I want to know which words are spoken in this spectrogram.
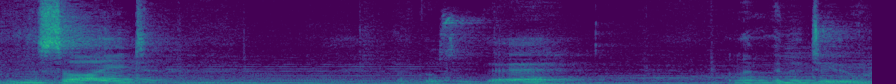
From the side it there. And I'm going to do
